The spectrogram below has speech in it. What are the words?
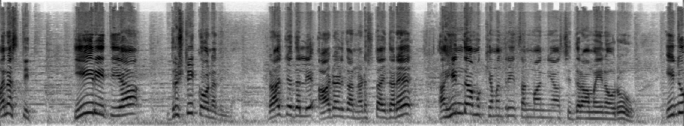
ಮನಸ್ಥಿತಿ, ಈ ರೀತಿಯ ದೃಷ್ಟಿಕೋನದಿಂದ ರಾಜ್ಯದಲ್ಲಿ ಆಡಳಿತ ನಡೆಸ್ತಾ ಇದ್ದಾರೆ. ಅಹಿಂದ ಮುಖ್ಯಮಂತ್ರಿ ಸನ್ಮಾನ್ಯ ಸಿದ್ದರಾಮಯ್ಯನವರು ಇದು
